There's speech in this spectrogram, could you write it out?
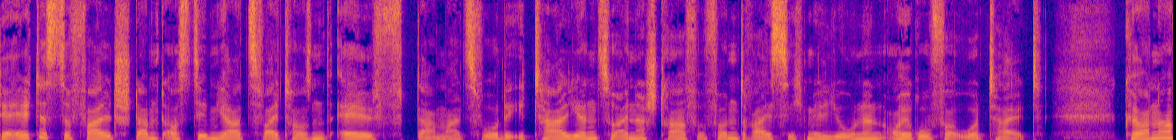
Der älteste Fall stammt aus dem Jahr 2011. Damals wurde Italien zu einer Strafe von 30 Millionen Euro verurteilt. Körner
